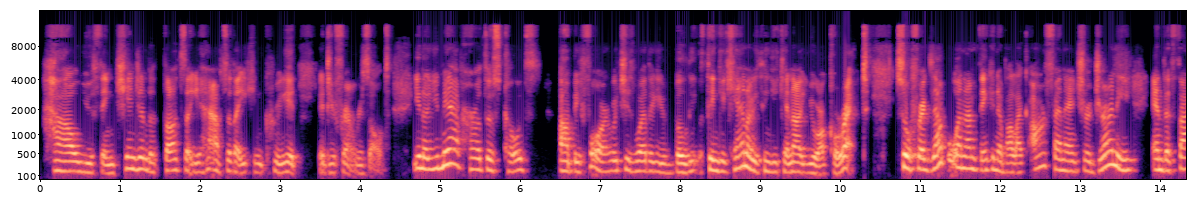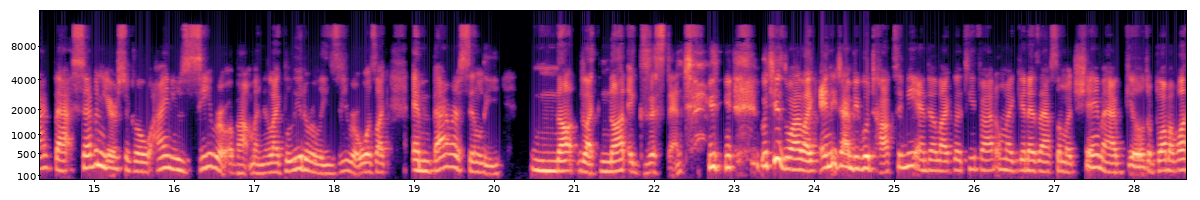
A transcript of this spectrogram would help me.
how you think, changing the thoughts that you have so that you can create a different result. You know, you may have heard those codes uh, before, which is whether you believe, think you can or you think you cannot, you are correct. So, for example, when I'm thinking about like our financial journey and the fact that seven years ago, I knew zero about money, like literally zero, was like embarrassingly not like not existent which is why like anytime people talk to me and they're like latifat oh my goodness i have so much shame i have guilt or blah blah blah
